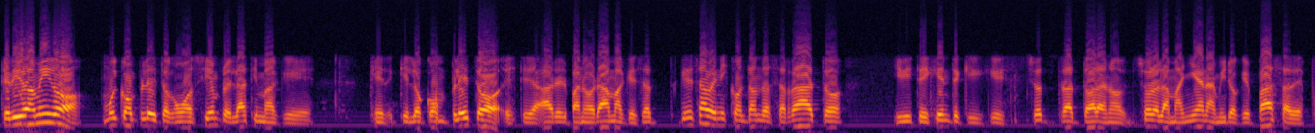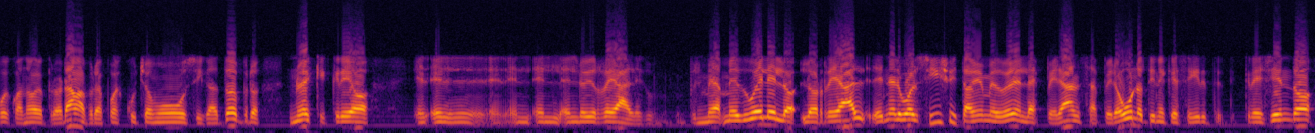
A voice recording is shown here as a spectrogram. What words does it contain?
Querido amigo, muy completo como siempre, lástima que, que, lo completo este, abre el panorama que ya, que ya venís contando hace rato y viste hay gente que, que yo trato ahora no solo la mañana miro qué pasa después cuando hago el programa pero después escucho música todo pero no es que creo en, en lo irreal me, duele lo, real en el bolsillo y también me duele en la esperanza, pero uno tiene que seguir creyendo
